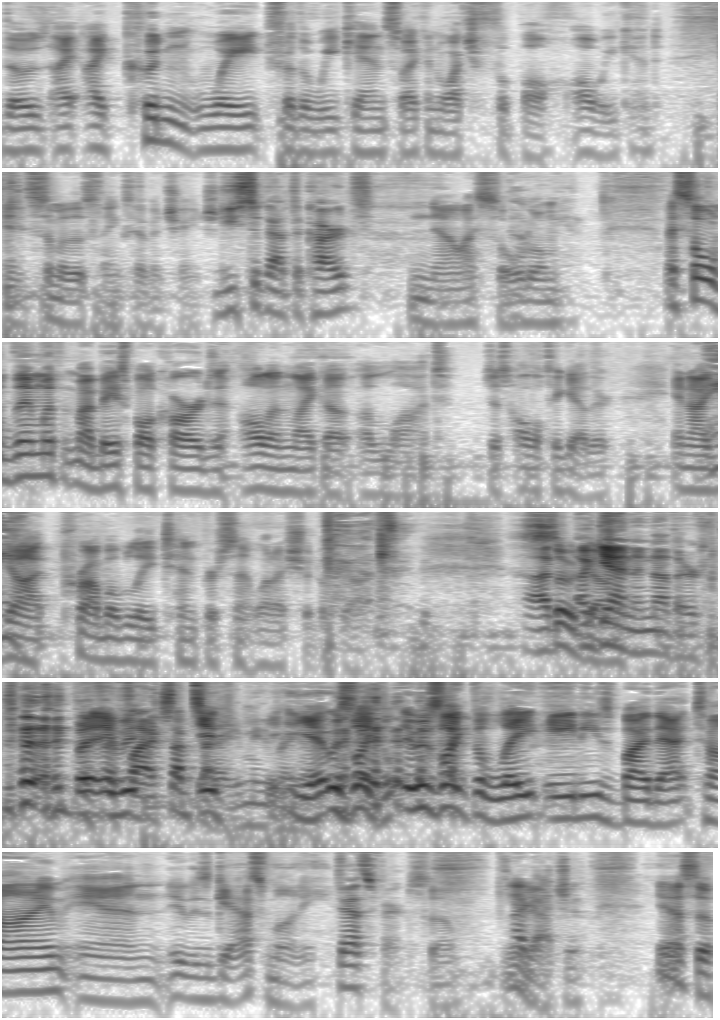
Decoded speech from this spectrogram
those, I, I couldn't wait for the weekend so I can watch football all weekend. And some of those things haven't changed. you still got the cards? No, I sold them. I sold them with my baseball cards all in like a, a lot, just all together, and I got probably ten percent what I should have got. Uh, So dumb. again, another. but it, flash. I'm sorry. it- I mean to yeah, it was like it was like the late '80s by that time, and it was gas money. That's fair. So I got you. Yeah. So,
